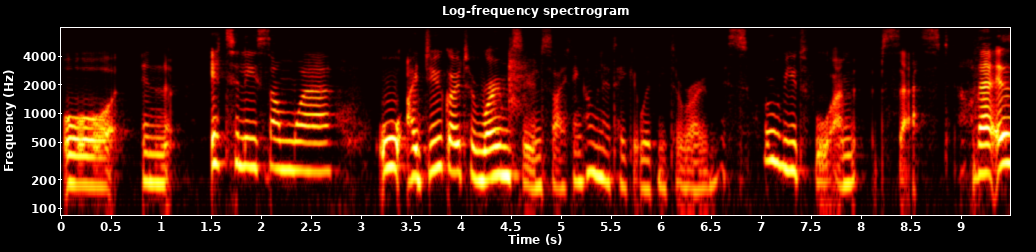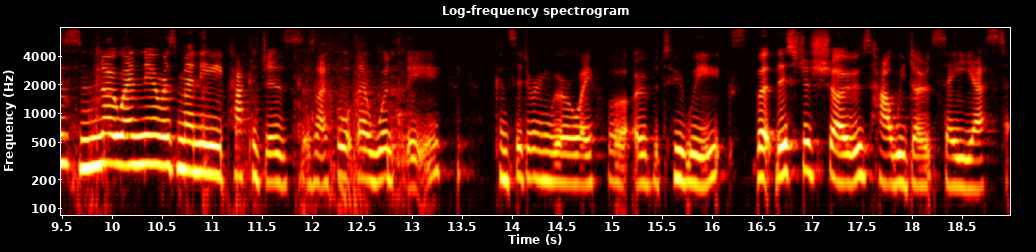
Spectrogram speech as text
or in Italy somewhere. Oh, I do go to Rome soon, so I think I'm going to take it with me to Rome. It's so beautiful. I'm obsessed. There is nowhere near as many packages as I thought there would be considering we were away for over two weeks. But this just shows how we don't say yes to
